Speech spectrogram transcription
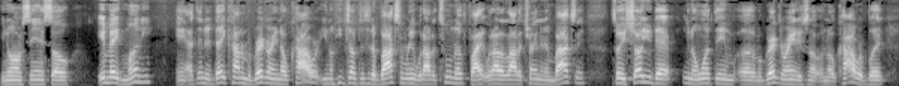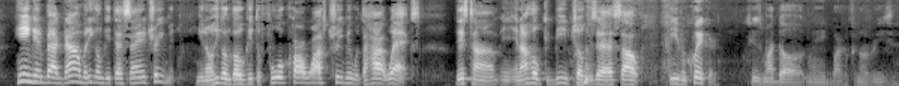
You know what I'm saying? So it make money. And at the end of the day, Conor McGregor ain't no coward. You know, he jumped into the boxing ring without a tune-up fight, without a lot of training in boxing. So he show you that, you know, one thing uh, McGregor ain't is no, no coward, but he ain't getting back down, but he gonna get that same treatment. You know, he gonna go get the full car wash treatment with the hot wax this time. And, and I hope Khabib choke his ass out even quicker. Excuse my dog, man. He barking for no reason.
